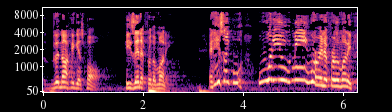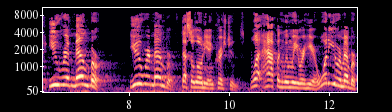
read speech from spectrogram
The knock against Paul. He's in it for the money. And he's like, what do you mean we're in it for the money? You remember. You remember, Thessalonian Christians, what happened when we were here. What do you remember?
